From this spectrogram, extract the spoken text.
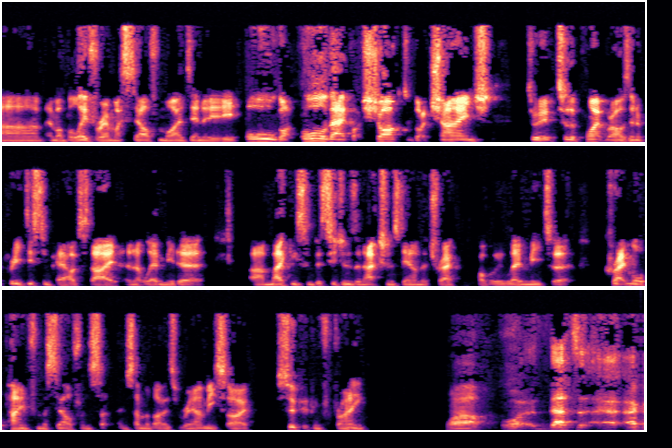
um, and my belief around myself and my identity. All got all of that got shocked, got changed to to the point where I was in a pretty disempowered state, and it led me to um, making some decisions and actions down the track. Probably led me to create more pain for myself and, and some of those around me. So super confronting. Wow, well, that's a, a,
